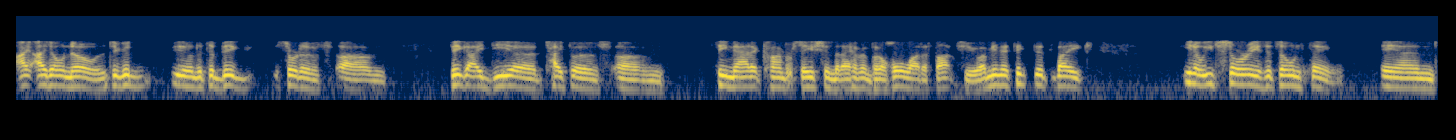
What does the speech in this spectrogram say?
I, I don't know. It's a good, you know, that's a big sort of um, big idea type of um, thematic conversation that I haven't put a whole lot of thought to. I mean, I think that like, you know, each story is its own thing, and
